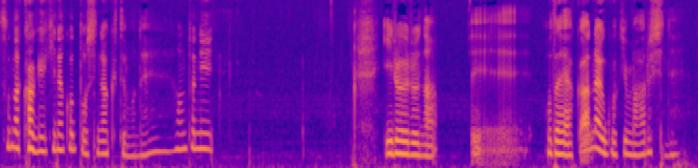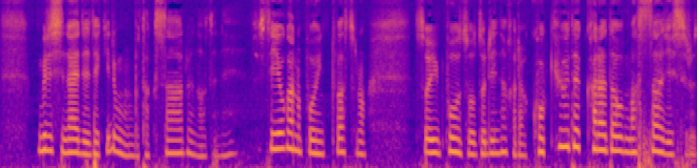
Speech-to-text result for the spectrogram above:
そんな過激なことをしなくてもね本当にいろいろな、えー、穏やかな動きもあるしね。無理しないでできるものもたくさんあるのでね。そしてヨガのポイントはそのそういうポーズを取りながら呼吸で体をマッサージするっ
